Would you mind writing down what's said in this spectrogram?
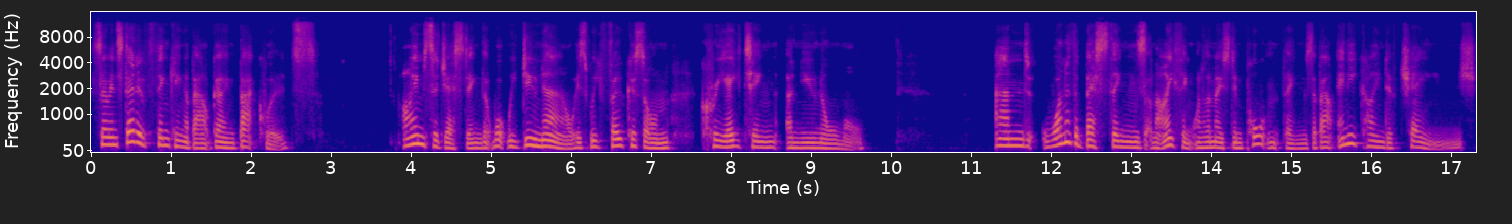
So instead of thinking about going backwards, I'm suggesting that what we do now is we focus on creating a new normal. And one of the best things, and I think one of the most important things about any kind of change,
